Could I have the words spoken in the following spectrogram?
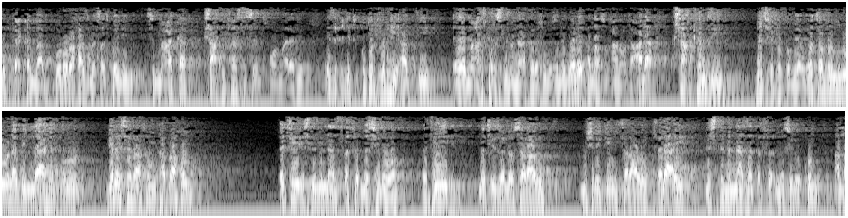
ልክዕ ከም ኣብ ጎሮሮኻ ዝመፀት ኮይኑ ይስምዓካ ክሳዕ ትንፋስ ትስእን ትኸውን ማለት እዩ እዚ ሕጂ ክቱር ፍርሂ ኣብቲ መዓስከር እስልምና ተረኪቡ ዝነበረ ኣላ ስብሓን ወተዓላ ክሳዕ ከምዚ በፂሑኩም ነሩ ወተظኑነ ብላህ ظኑን ገለ ሰባት ውን ካባኹም እቲ እስልምና ዝጠፍእ መሲልዎ እቲ መፅእ ዘሎ ሰራዊት ሙሽርኪን ሰራዊት ፀላኢ ንእስልምና ዘጥፍእ መሲልኩም ኣላ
